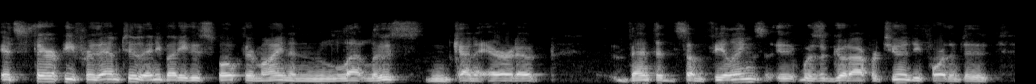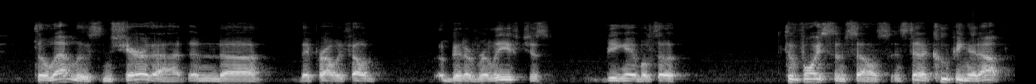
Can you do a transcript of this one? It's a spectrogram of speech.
it's therapy for them too. Anybody who spoke their mind and let loose and kind of aired out, vented some feelings, it was a good opportunity for them to to let loose and share that. And uh, they probably felt a bit of relief just being able to to voice themselves instead of cooping it up.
